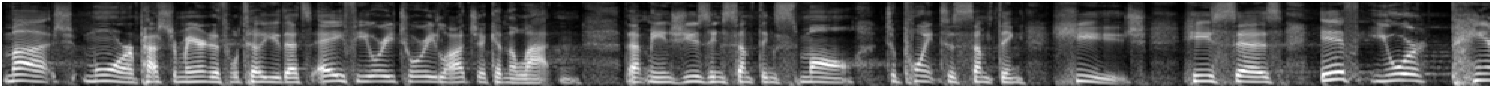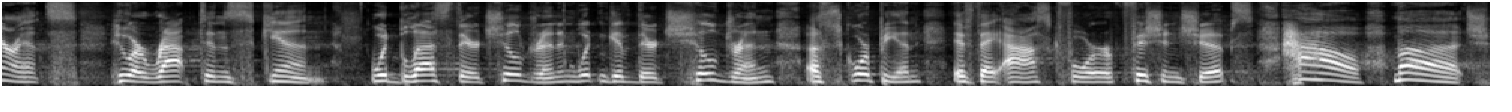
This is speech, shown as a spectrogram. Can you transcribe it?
much more? Pastor Meredith will tell you that's a fortiori logic in the Latin. That means using something small to point to something huge. He says, if your parents who are wrapped in skin, would bless their children and wouldn't give their children a scorpion if they ask for fish and chips. How much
